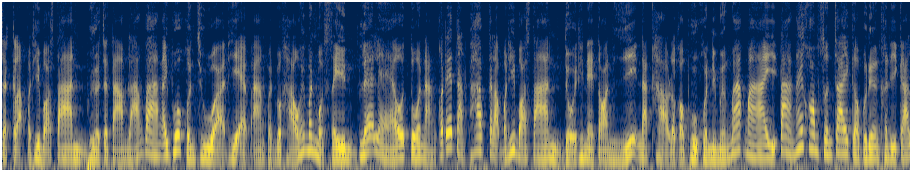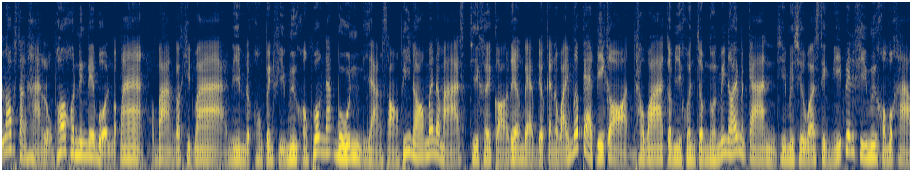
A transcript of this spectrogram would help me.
จะกลับไปที่บอสตัน เพื่อจะตามล้างบางไอ้พวกคนชั่วที่แอบอ้างเป็นพวกเขาให้มันหมดสิ้น และแล้วตัวหนังก็ได้ตัดภาพกลับมาที่บอสตัน โดยที่ในตอนนี้นักข่าวแล้วก็ผู้คนในเมืองมากมาย ต่างให้ความสนใจกับเรื่องคดีการลอบสังหารหลวงพ่อคนหนึงในโบสถ์มากๆ บางก็คิดว่านี่มันคงเป็นฝีมือของพวกนักบุญ อย่างสองพี่น้องแมนามัสที่เคยก่อเรื่องแบบเดียวกันเอาไว้เมื่อ 8 ปีก่อนทว่าก็มีคนจำนวนไม่น้อยเหมือนกัน ที่ไม่เชื่อว่าสิ่งนี้เป็นฝีมือของพวกเขา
